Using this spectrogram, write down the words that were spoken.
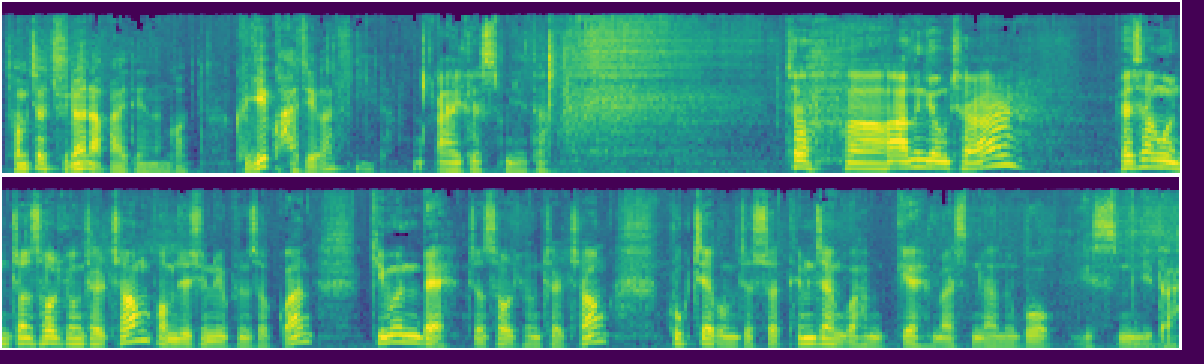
점차 줄여나가야 되는 것 그게 과제 같습니다. 알겠습니다. 자, 아, 아는 경찰 배상훈 전 서울경찰청 범죄심리분석관, 김은배 전 서울경찰청 국제범죄수사팀장과 함께 말씀 나누고 있습니다.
